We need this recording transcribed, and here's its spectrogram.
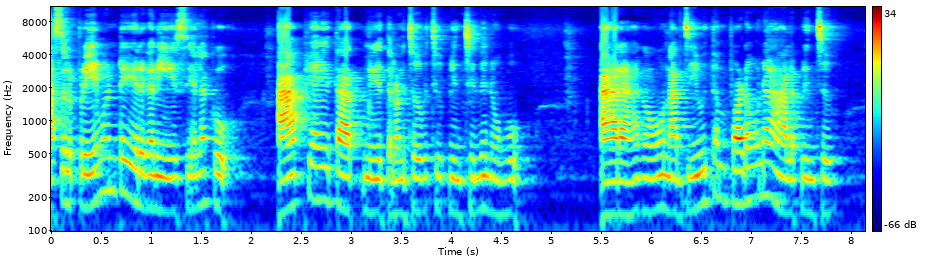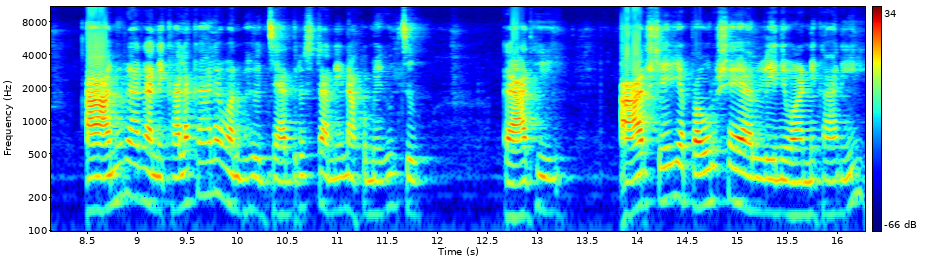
అసలు ప్రేమంటే ఎరగని ఈ శిలకు ఆప్యాయతాత్మీయతలను చూపి చూపించింది నువ్వు. ఆ రాగం నా జీవితం పొడవునా ఆలపించు. ఆ అనురాగాన్ని కలకాలం అనుభవించే అదృష్టాన్ని నాకు మిగుల్చు. రాధి ఆర్షేయ పౌరుషయాలు లేనివాణ్ణి కానీ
